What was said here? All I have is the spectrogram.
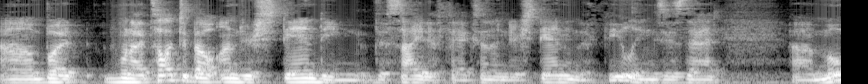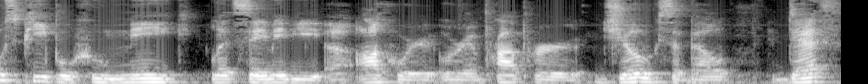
Um, but when I talked about understanding the side effects and understanding the feelings, is that uh, most people who make, let's say, maybe uh, awkward or improper jokes about death,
